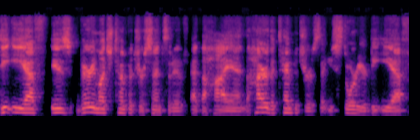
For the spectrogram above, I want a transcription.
DEF is very much temperature sensitive at the high end. The higher the temperatures that you store your DEF,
